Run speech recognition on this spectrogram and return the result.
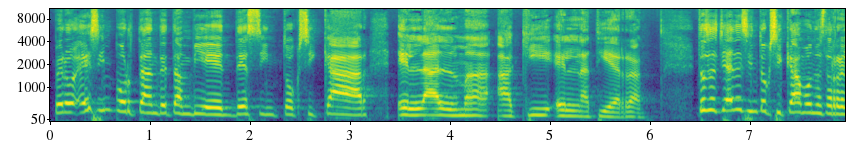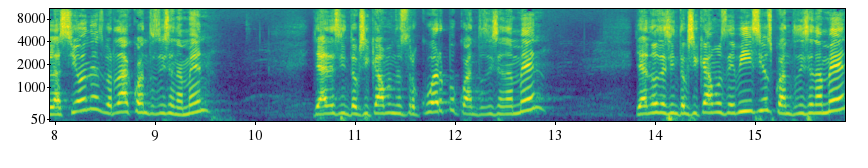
pero es importante también desintoxicar el alma aquí en la tierra. Entonces ya desintoxicamos nuestras relaciones, ¿verdad? ¿Cuántos dicen amén? Ya desintoxicamos nuestro cuerpo, ¿cuántos dicen amén? Ya nos desintoxicamos de vicios, ¿cuántos dicen amén?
